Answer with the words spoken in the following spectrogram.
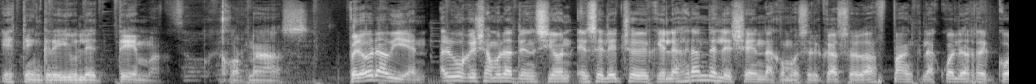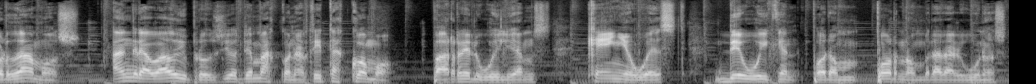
este increíble tema. Jornadas. Pero ahora bien, algo que llamó la atención es el hecho de que las grandes leyendas, como es el caso de Daft Punk, las cuales recordamos, han grabado y producido temas con artistas como Pharrell Williams, Kanye West, The Weeknd, por, por nombrar algunos,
